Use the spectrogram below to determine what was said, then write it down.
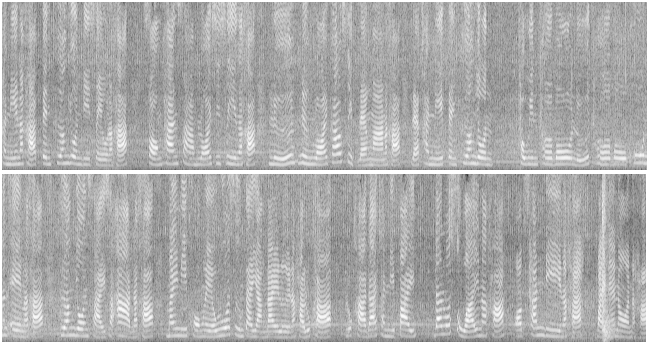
คันนี้นะคะเป็นเครื่องยนต์ดีเซลนะคะ2,300ซีซีนะคะ หรือ 190 แรงม้านะคะ และคันนี้เป็นเครื่องยนต์ทวินเทอร์โบหรือเทอร์โบคู่นั่นเองนะคะ เครื่องยนต์ใสสะอาดนะคะ ไม่มีของเหลวรั่วซึมแต่อย่างใดเลยนะคะ ลูกค้าลูกค้าได้คันนี้ไปได้รถสวยนะคะออปชั่นดีนะคะ ไปแน่นอนนะคะ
